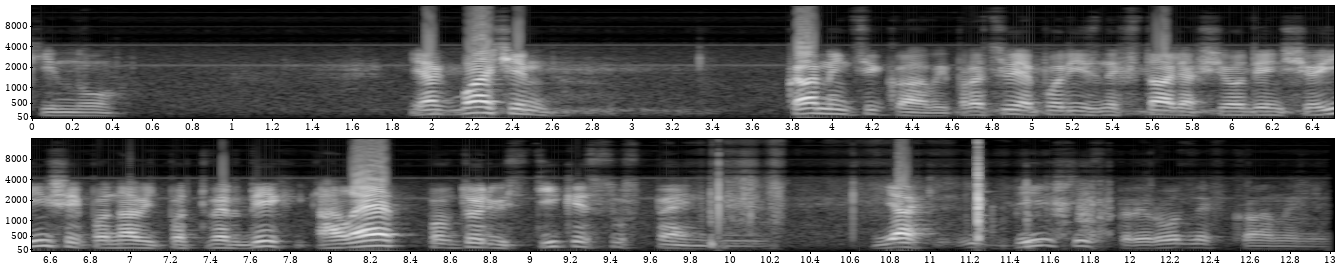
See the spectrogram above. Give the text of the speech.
кіно. Як бачимо, камінь цікавий. Працює по різних сталях, що один, що інший, по навіть по твердих, але, повторюсь, тільки з суспензією. Як і більшість природних каменів.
